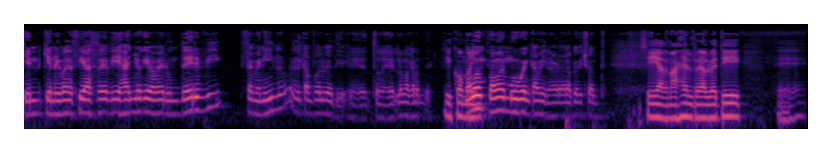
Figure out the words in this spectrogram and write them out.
¿quién, quién iba a decir hace 10 años que iba a haber un derby femenino en el campo del Betis? Esto es lo más grande. Y como vamos, vamos en muy buen camino, la verdad, lo que he dicho antes. Sí, además el Real Betis, eh,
